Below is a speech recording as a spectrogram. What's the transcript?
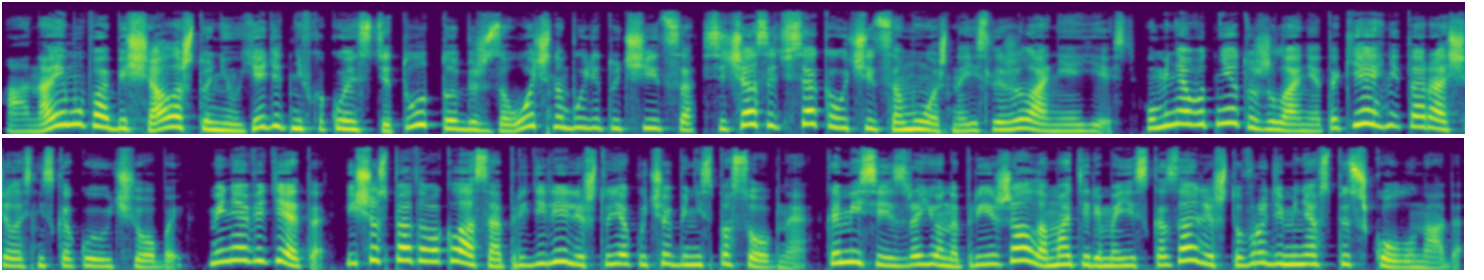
А она ему пообещала, что не уедет ни в какой институт, то бишь заочно будет учиться. Сейчас ведь всяко учиться можно, если желание есть. У меня вот нету желания, так я и не таращилась ни с какой учебой. Меня ведь это, еще с пятого класса определили, что я к учебе не способная. Комиссия из района приезжала, матери моей сказали, что вроде меня в спецшколу надо.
